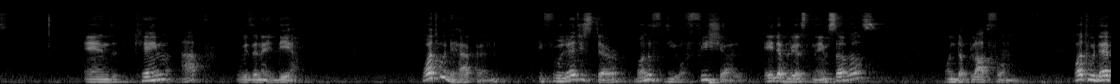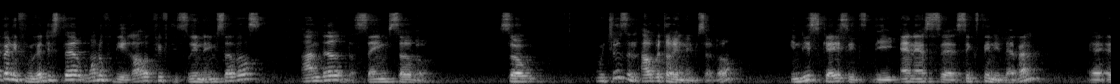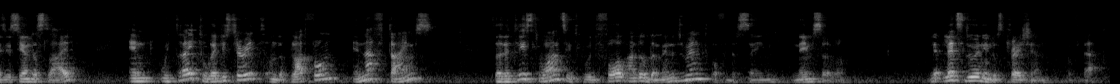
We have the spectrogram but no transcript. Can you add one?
and came up with an idea. What would happen if we register one of the official AWS name servers on the platform? What would happen if we register one of the Route 53 name servers under the same server? So we choose an arbitrary name server. In this case, it's the NS1611, uh, as you see on the slide. And we try to register it on the platform enough times so that at least once it would fall under the management of the same name server. Let's do an illustration of that.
